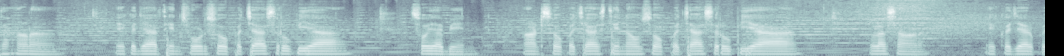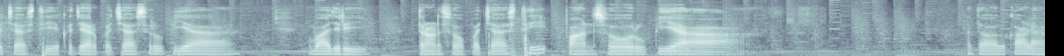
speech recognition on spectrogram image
ધાણા એક હજારથી સોળસો પચાસ રૂપિયા. સોયાબીન આઠસો પચાસથી નવસો પચાસ રૂપિયા. લસણ એક હજાર પચાસથી એક હજાર પચાસ રૂપિયા. બાજરી ત્રણસો પચાસથી પાંચસો રૂપિયા. તલ કાળા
